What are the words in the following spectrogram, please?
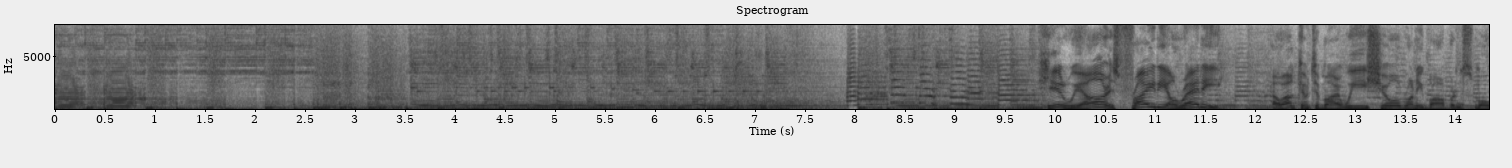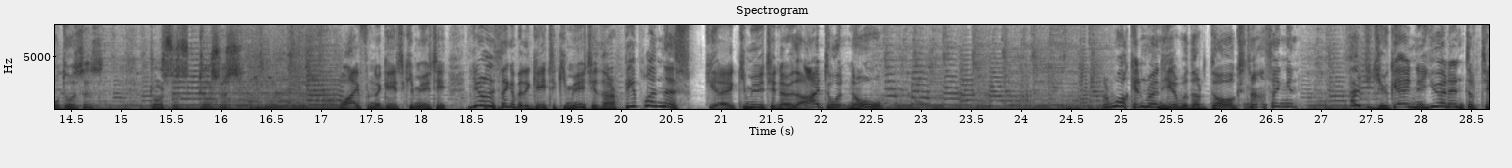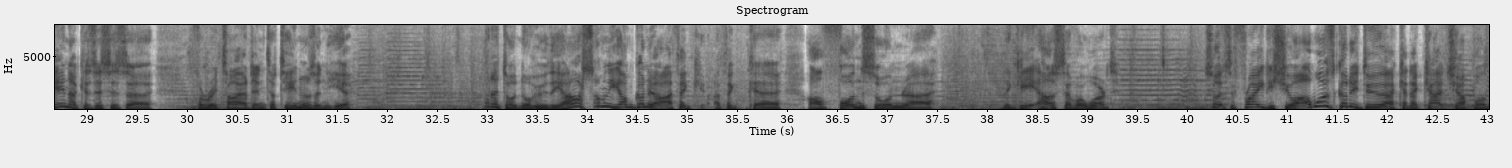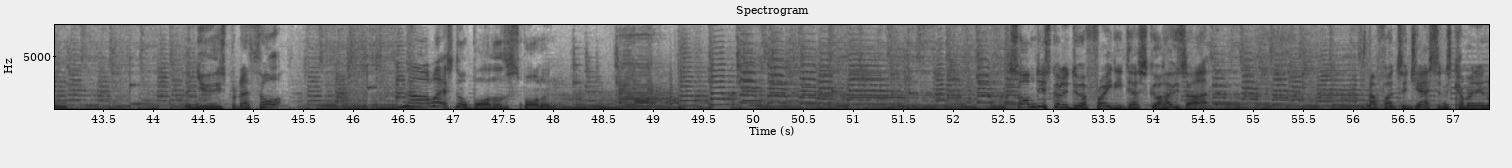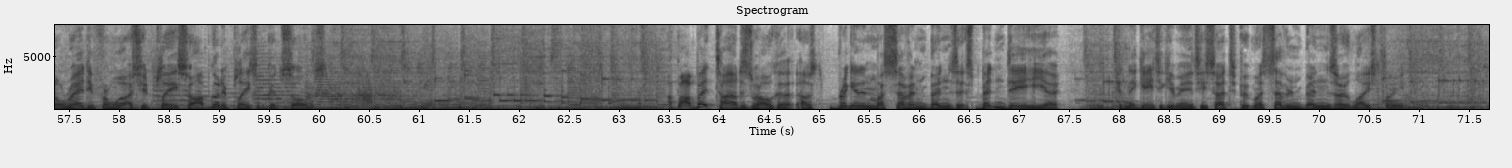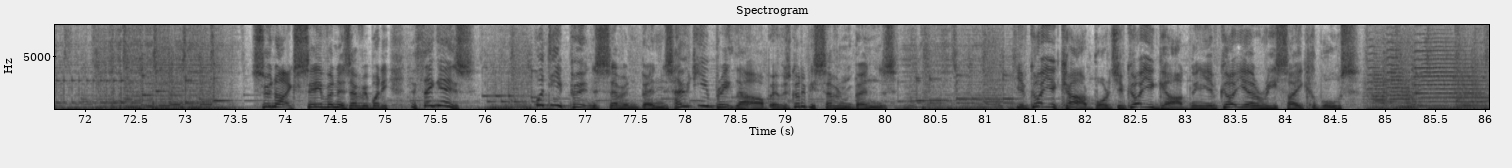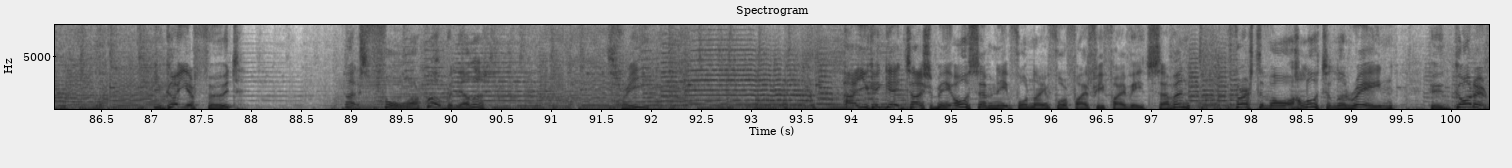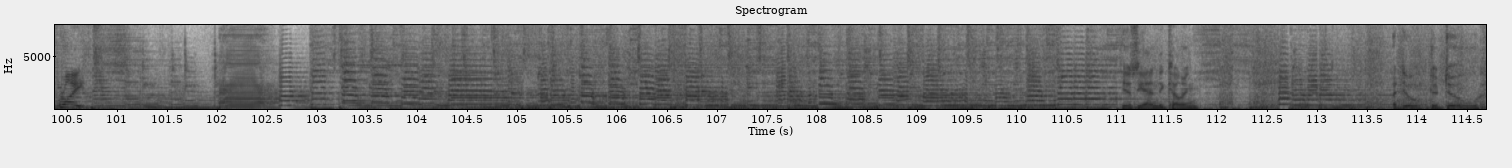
Here we are, it's Friday already. And welcome to my wee show, Ronnie Barbour in Small Doses. Doses, doses. Live from the gated community. You know the thing about the gated community, there are people in this uh, community now that I don't know. They're walking around here with their dogs, not thinking, how did you get in? Are you an entertainer? Because this is uh, for retired entertainers in here. But I don't know who they are. Some of the, I'm gonna. I think. I think uh, Alfonso and uh, the gate has to have a word. So it's a Friday show. I was to do a kind of catch up on the news, but I thought, no, let's not bother this morning. So I'm just to do a Friday disco. How's that? I've had suggestions coming in already for what I should play, so I'm going to play some good songs. But I'm a bit tired as well. Because I was bringing in my seven bins. It's bin day here in the gated community, so I had to put my seven bins out last night. Sunak saving is everybody. The thing is, what do you put in seven bins? How do you break that up? It was going to be seven bins. You've got your cardboards, you've got your gardening, you've got your recyclables, you've got your food. That's four. What about the other? Three? Uh, you can get in touch with me 07849453587. First of all, hello to Lorraine, who got it right. Here's the end coming. A do do do.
